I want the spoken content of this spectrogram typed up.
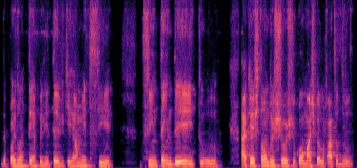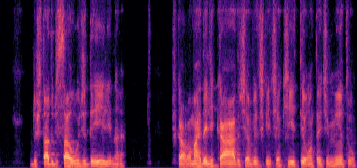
Depois de um tempo, ele teve que realmente se, se entender e tudo. A questão dos shows ficou mais pelo fato do, do estado de saúde dele, né? Ficava mais delicado, tinha vezes que ele tinha que ter um atendimento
